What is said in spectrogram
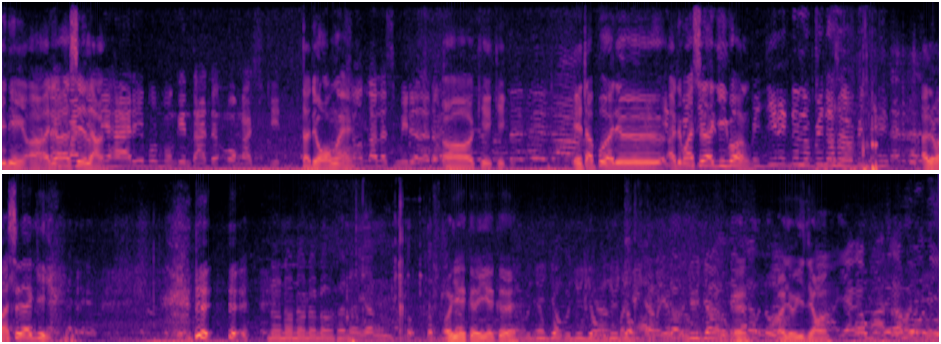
Ini ah, ada hasil lah. Hari pun mungkin tak ada ong lah sikit. Tak ada orang eh? InsyaAllah last minute ada ong. Oh, okey okey. okey. Eh tak apa ada ada masa lagi bang. Pijirit dulu pindah sama pijirit. Ada masa lagi. No no no no no sana yang Oh ya ke ya ke? baju hijau baju hijau baju hijau baju hijau tu. Eh, baju hijau. Rambut tu.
